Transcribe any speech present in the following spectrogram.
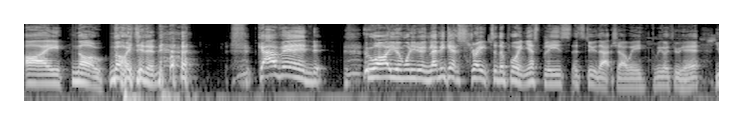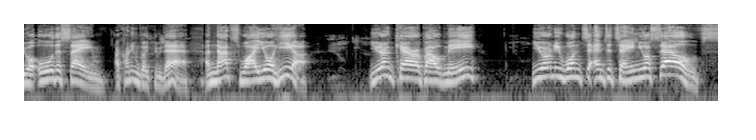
I, no, no, I didn't. Gavin, who are you and what are you doing? Let me get straight to the point. Yes, please. Let's do that, shall we? Can we go through here? You are all the same. I can't even go through there. And that's why you're here. You don't care about me. You only want to entertain yourselves.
